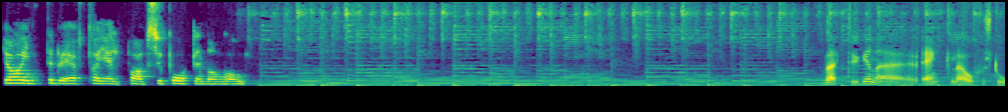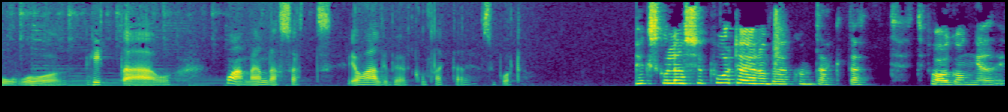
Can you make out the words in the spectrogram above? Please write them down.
jag har inte behövt ta hjälp av supporten någon gång. Verktygen är enkla att förstå och hitta och, och använda så att jag har aldrig behövt kontakta supporten. Högskolans support har jag nog behövt kontakta ett par gånger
